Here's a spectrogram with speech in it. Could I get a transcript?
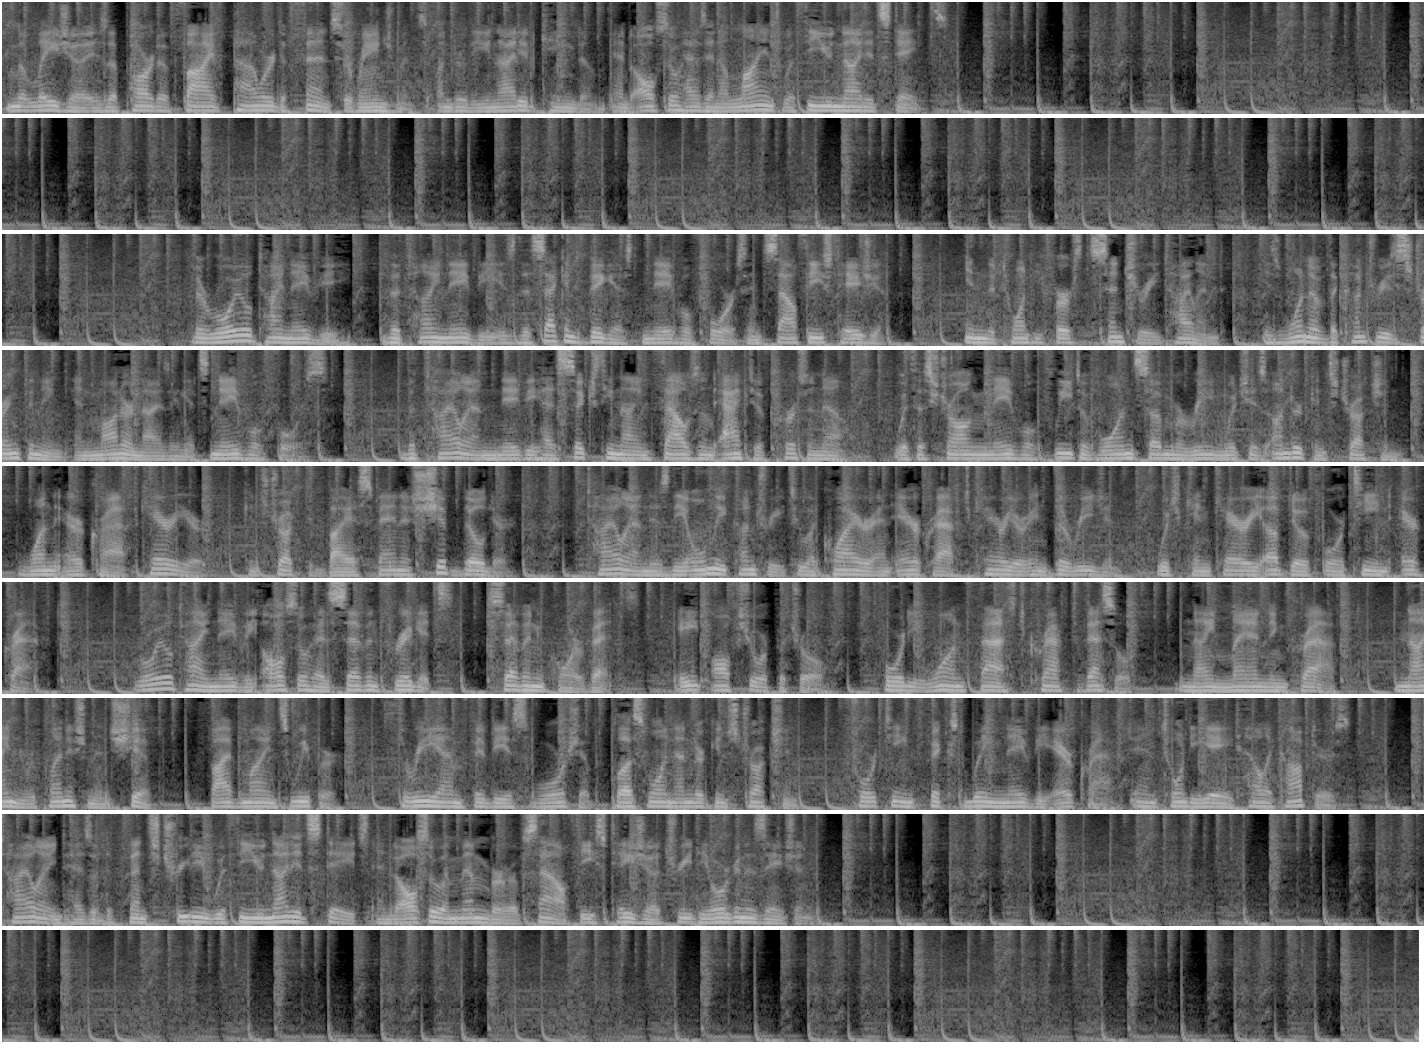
Malaysia is a part of five power defense arrangements under the United Kingdom and also has an alliance with the United States. The Royal Thai Navy, The Thai Navy is the second biggest naval force in Southeast Asia. In the 21st century Thailand, is one of the countries strengthening and modernizing its naval force. The Thailand Navy has 69,000 active personnel, with a strong naval fleet of one submarine which is under construction, one aircraft carrier, constructed by a Spanish shipbuilder. Thailand is the only country to acquire an aircraft carrier in the region, which can carry up to 14 aircraft. Royal Thai Navy also has 7 frigates, 7 corvettes, 8 offshore patrol, 41 fast craft vessel, 9 landing craft, 9 replenishment ship, 5 minesweeper, 3 amphibious warship plus 1 under construction, 14 fixed-wing Navy aircraft and 28 helicopters. Thailand has a defense treaty with the United States and also a member of Southeast Asia Treaty Organization.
